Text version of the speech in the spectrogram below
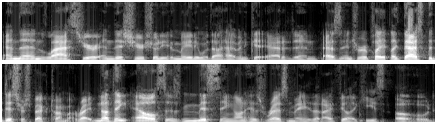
And then last year and this year, should he have made it without having to get added in as an injury replacement? Like that's the disrespect talking about, right? Nothing else is missing on his resume that I feel like he's owed.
